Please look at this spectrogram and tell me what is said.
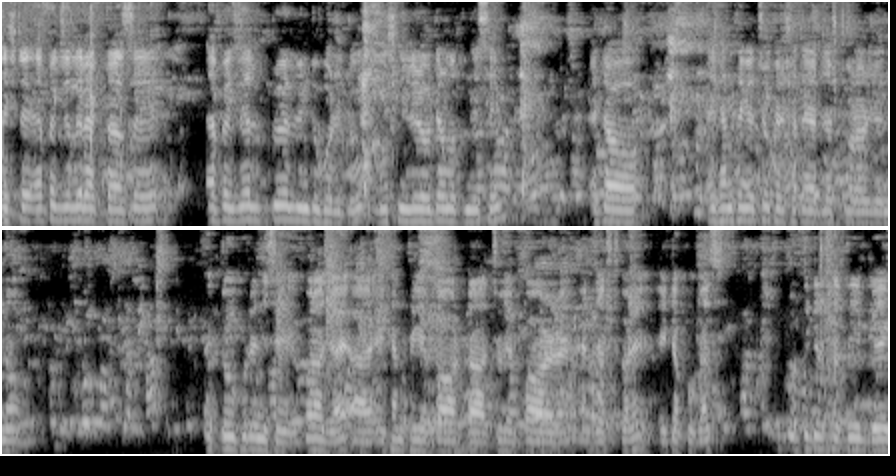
নেক্সট অ্যাপেক্সেলের একটা আছে। Apexel twelve into forty two বুশমিলের ওইটার মতনই সেম এটাও এখান থেকে চোখের সাথে অ্যাডজাস্ট করার জন্য একটু উপরে নিচে করা যায়, আর এখান থেকে পাওয়ারটা চোখের পাওয়ার অ্যাডজাস্ট করে, এটা ফোকাস প্রতিটার সাথে ব্যাগ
